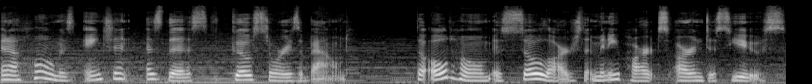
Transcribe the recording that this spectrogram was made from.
In a home as ancient as this, ghost stories abound. The old home is so large that many parts are in disuse.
